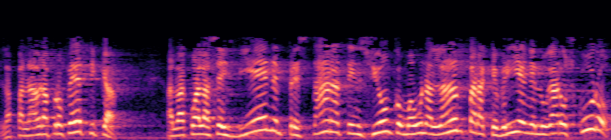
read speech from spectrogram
La palabra profética a la cual hacéis bien en prestar atención como a una lámpara que brilla en el lugar oscuro.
